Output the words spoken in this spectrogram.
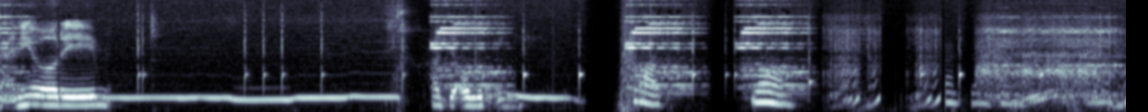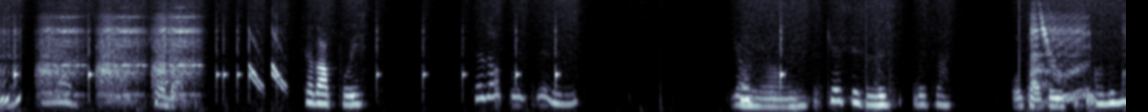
Ben yiyorum. Hadi olur in. Bak. Bak. Gel gel gel. Shut up. Shut up please. Shut up please demek? Yavrum. Kes sesini lütfen. O tarafa gittik. Anını.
